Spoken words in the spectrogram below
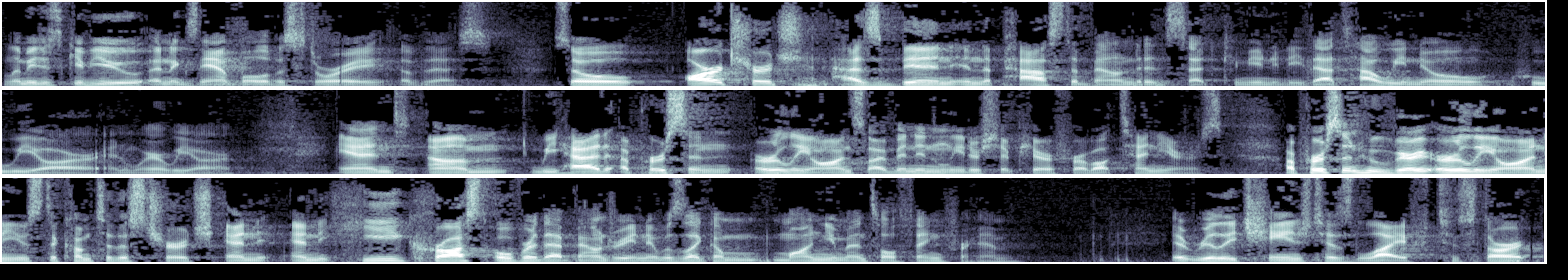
Let me just give you an example of a story of this. So, our church has been in the past a bounded set community. That's how we know who we are and where we are. And um, we had a person early on, so I've been in leadership here for about 10 years. A person who very early on used to come to this church, and, and he crossed over that boundary, and it was like a monumental thing for him. It really changed his life to start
